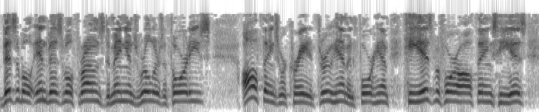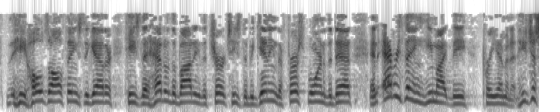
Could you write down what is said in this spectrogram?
visible, invisible, thrones, dominions, rulers, authorities. All things were created through Him and for Him. He is before all things. He is, He holds all things together. He's the head of the body of the church. He's the beginning, the firstborn of the dead, and everything He might be preeminent. He's just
